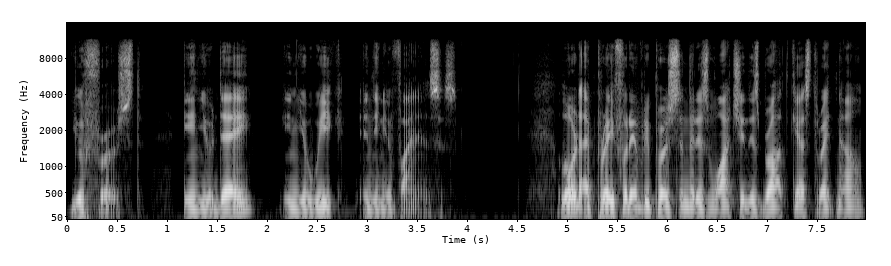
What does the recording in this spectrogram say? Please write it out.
your first in your day, in your week, and in your finances. Lord, I pray for every person that is watching this broadcast right now.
